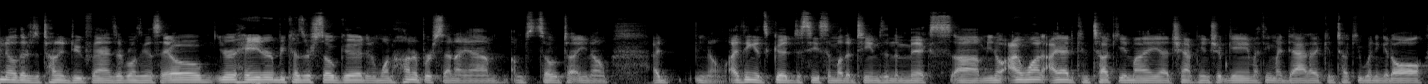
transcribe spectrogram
know there's a ton of Duke fans. Everyone's gonna say, "Oh, you're a hater because they're so good," and 100% I am. I'm so t- you know, I you know I think it's good to see some other teams in the mix. Um, you know, I want I had Kentucky in my uh, championship game. I think my dad had Kentucky winning it all.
